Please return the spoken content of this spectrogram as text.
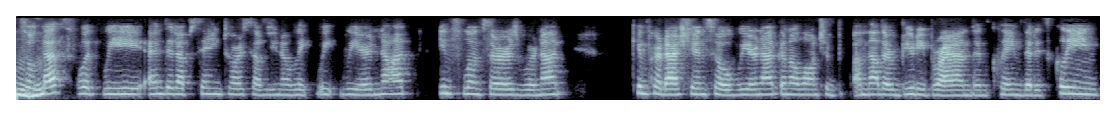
Mm-hmm. So that's what we ended up saying to ourselves, you know, like we, we are not influencers, we're not Kim Kardashian, so we are not going to launch a, another beauty brand and claim that it's clean.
